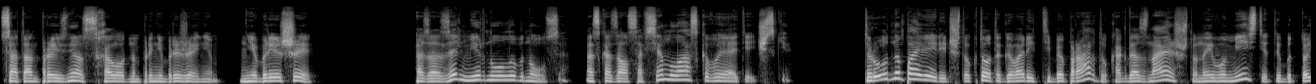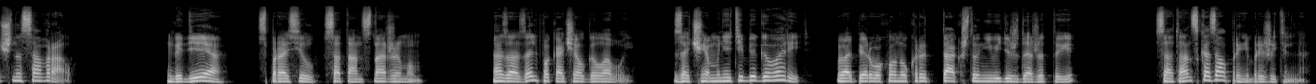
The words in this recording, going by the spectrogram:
Сатан произнес с холодным пренебрежением. «Не бреши». Азазель мирно улыбнулся, а сказал совсем ласково и отечески. «Трудно поверить, что кто-то говорит тебе правду, когда знаешь, что на его месте ты бы точно соврал». «Где?» — спросил Сатан с нажимом. Азазель покачал головой. «Зачем мне тебе говорить? Во-первых, он укрыт так, что не видишь даже ты». Сатан сказал пренебрежительно.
